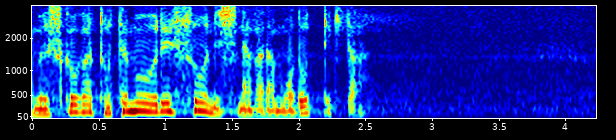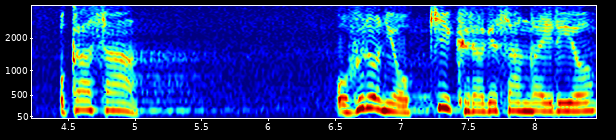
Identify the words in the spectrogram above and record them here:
息子がとても嬉しそうにしながら戻ってきた。お母さんお風呂におっきいクラゲさんがいるよ。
